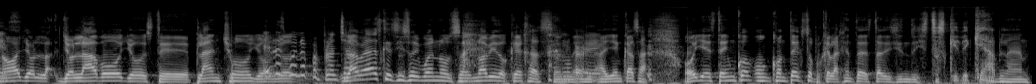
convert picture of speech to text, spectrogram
No, yo, la- yo lavo, yo este plancho, yo. ¿Eres yo- bueno para planchar? La verdad es que sí soy bueno, o sea, no ha habido quejas en- Ok. en- ahí en casa. Oye, este un, un contexto porque la gente está diciendo, ¿estos qué de qué hablan?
